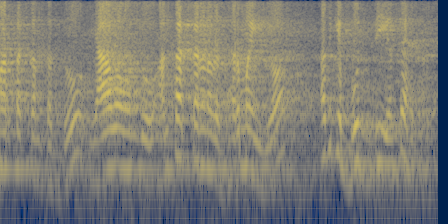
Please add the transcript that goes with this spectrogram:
ಮಾಡ್ತಕ್ಕಂಥದ್ದು ಯಾವ ಒಂದು ಅಂತಃಕರಣದ ಧರ್ಮ ಇದೆಯೋ ಅದಕ್ಕೆ ಬುದ್ಧಿ ಅಂತ ಹೇಳ್ತಾರೆ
